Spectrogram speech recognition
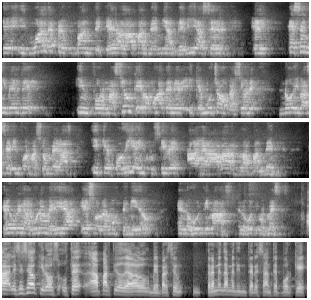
que igual de preocupante que era la pandemia debía ser el, ese nivel de información que íbamos a tener y que en muchas ocasiones no iba a ser información veraz y que podía inclusive agravar la pandemia. Creo que en alguna medida eso lo hemos tenido en los, últimas, en los últimos meses. Ahora, licenciado Quiroz, usted ha partido de algo que me parece tremendamente interesante porque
